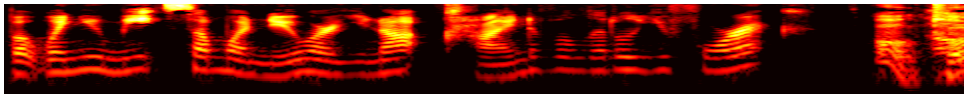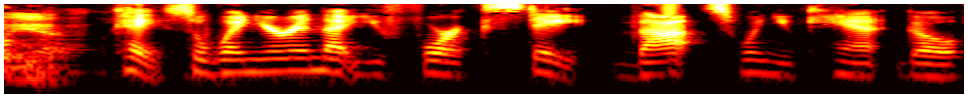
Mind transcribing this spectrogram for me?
but when you meet someone new, are you not kind of a little euphoric? Oh, Oh totally. yeah. Okay, so when you're in that euphoric state, that's when you can't go,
